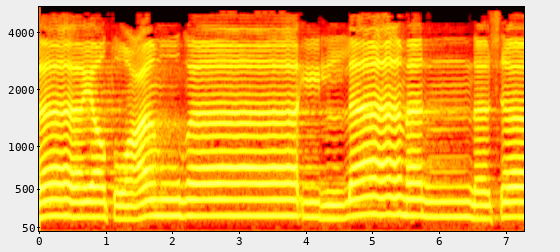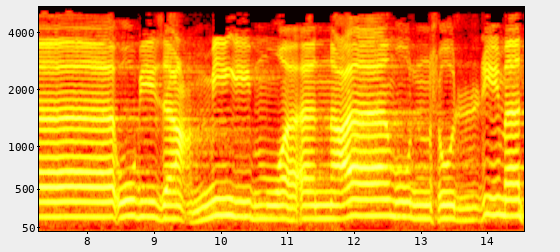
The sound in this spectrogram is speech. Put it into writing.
لَّا يَطْعَمُهَا إِلَّا مَن نَّشَاءُ بِزَعْمِهِمْ وَأَنْعَامٌ حُرِّمَتْ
